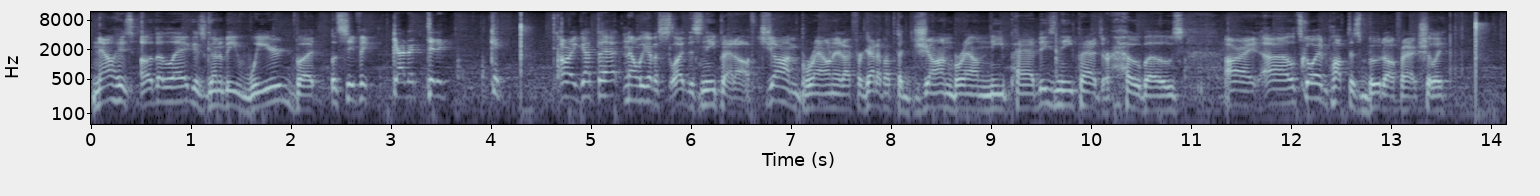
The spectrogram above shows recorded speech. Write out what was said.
Now his other leg is going to be weird, but let's see if it got it. Did it get Alright, got that. Now we got to slide this knee pad off. John Brown it. I forgot about the John Brown knee pad. These knee pads are hobos. Alright, uh, let's go ahead and pop this boot off, actually.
